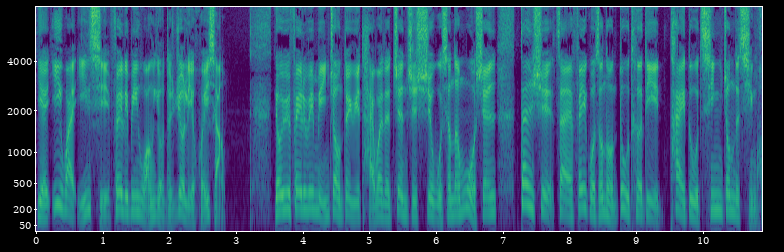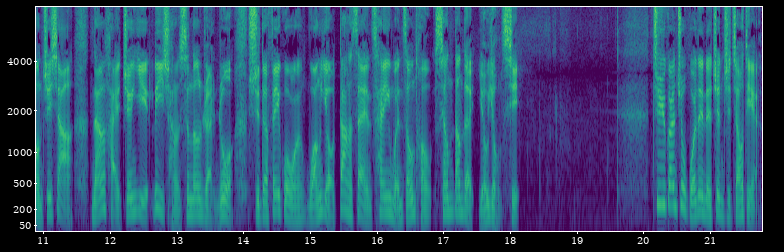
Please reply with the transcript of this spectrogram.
也意外引起菲律宾网友的热烈回响。由于菲律宾民众对于台湾的政治事务相当陌生，但是在菲国总统杜特地态度轻中的情况之下，南海争议立场相当软弱，使得菲国网网友大赞蔡英文总统相当的有勇气。继续关注国内的政治焦点。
